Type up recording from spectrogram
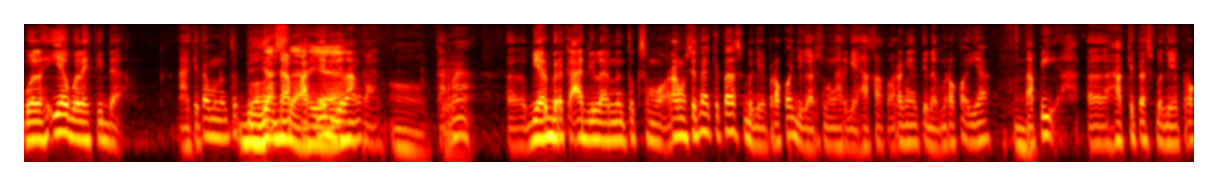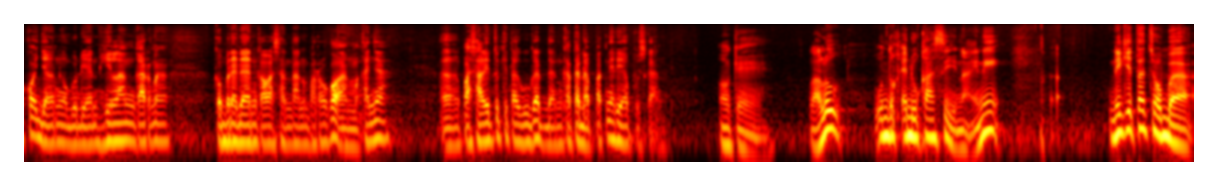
boleh iya boleh tidak. Nah kita menuntut bahwa Bias dapatnya ya. dihilangkan. Oh, oke. Karena eh, biar berkeadilan untuk semua orang. Maksudnya kita sebagai perokok juga harus menghargai hak hak orang yang tidak merokok ya. Hmm. Tapi eh, hak kita sebagai perokok jangan kemudian hilang karena keberadaan kawasan tanpa rokok. Ah, makanya eh, pasal itu kita gugat dan kata dapatnya dihapuskan. Oke. Lalu untuk edukasi. Nah, ini ini kita coba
